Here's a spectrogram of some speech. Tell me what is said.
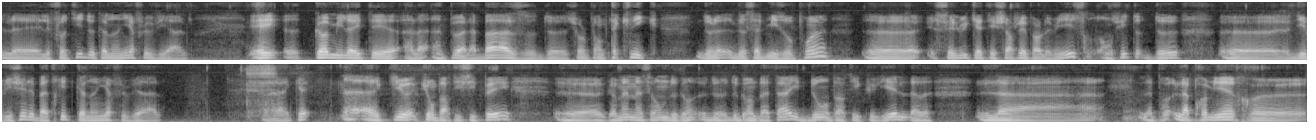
les, flottilles de canonnières fluviales. Et euh, comme il a été un peu à la base, sur le plan technique, de, cette mise au point, euh, c'est lui qui a été chargé par le ministre ensuite de euh, diriger les batteries de canonnières fluviales, qui, ont participé quand même un certain nombre de, de, grandes batailles, dont en particulier la, première euh,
